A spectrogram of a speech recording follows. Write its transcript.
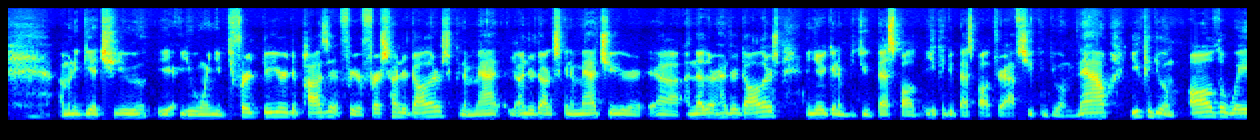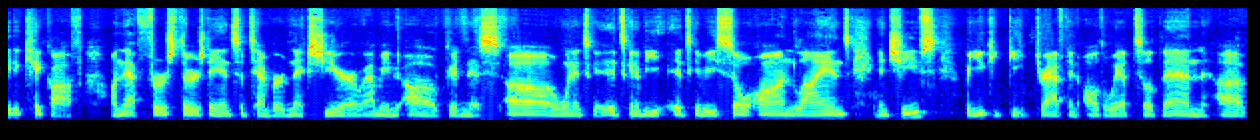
I'm going to get you, you when you do your deposit for your first $100, going to Underdog's going to match you your, uh, another $100, and you're going to do best ball. You can do best ball drafts. You can do them now. You can do them all the way to kickoff off on that first Thursday in September next year. I mean, oh goodness, oh when it's it's gonna be it's gonna be so on Lions and Chiefs, but you can keep drafting all the way up till then. Uh,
